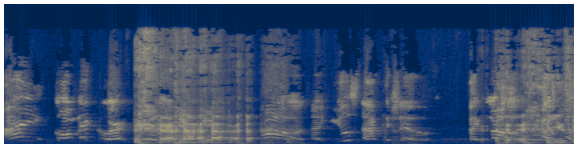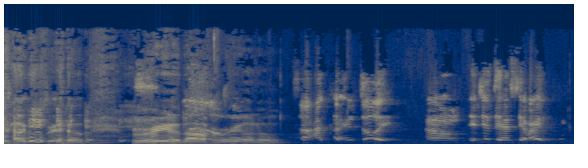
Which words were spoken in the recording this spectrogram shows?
I ain't going back to work. oh, like, you stock the shelf. Like, no. you talk yourself. For real, nah, for real though. So I couldn't do it. Um, it just didn't sit right with me.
